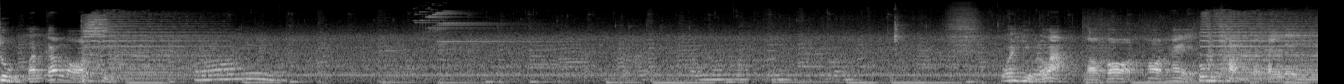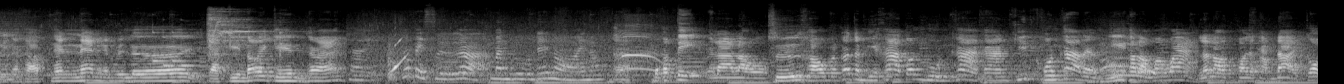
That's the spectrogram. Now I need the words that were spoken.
จุ่มมันก็ร้อนสิ โอ้ยโอ้ยหิวแล้วว่ะ เราก็ทอดให้ทุ่มฉ่ำกันไปเลยนะครับ แน่นๆกันไปเลย อยากกินต้องได้กินใช่ไหมใช่ ถ้าไปซื้ออะ มันดูได้น้อยเนาะ อะปกติเวลาเราซื้อเขามันก็จะมีค่าต้นทุนค่าการคิดค้นค่าอะไรแบบนี้ ถ้าเราว่างๆ แล้วเราพอจะทำได้ก็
